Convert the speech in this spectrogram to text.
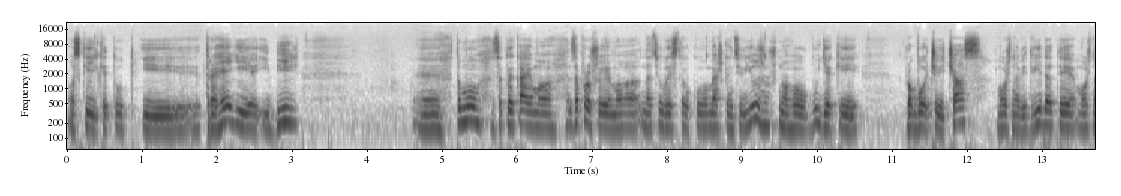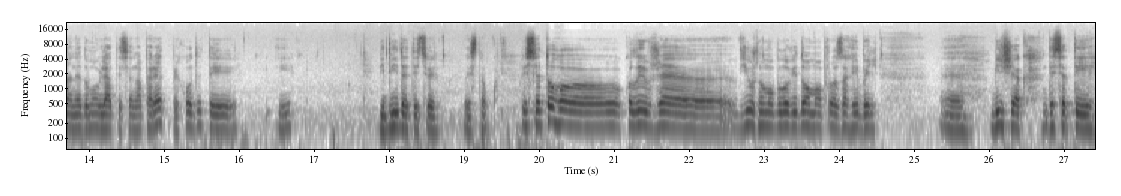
оскільки тут і трагедія, і біль. Е, Тому закликаємо, запрошуємо на цю виставку мешканців Южного в будь-який робочий час. Можна відвідати, можна не домовлятися наперед, приходити і відвідати цю виставку. Після того, коли вже в Южному було відомо про загибель більше як десяти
